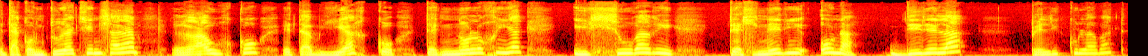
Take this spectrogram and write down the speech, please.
Eta konturatzen zara gaurko eta biharko teknologiak izugarri tesneri ona direla pelikula bat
